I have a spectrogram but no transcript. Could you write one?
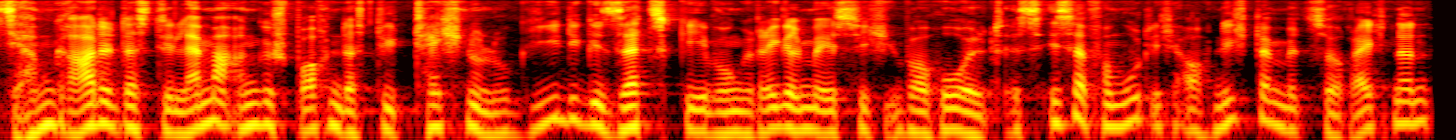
Sie haben gerade das Dilemma angesprochen, dass die Technologie die Gesetzgebung regelmäßig überholt. Es ist ja vermutlich auch nicht damit zu rechnen,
